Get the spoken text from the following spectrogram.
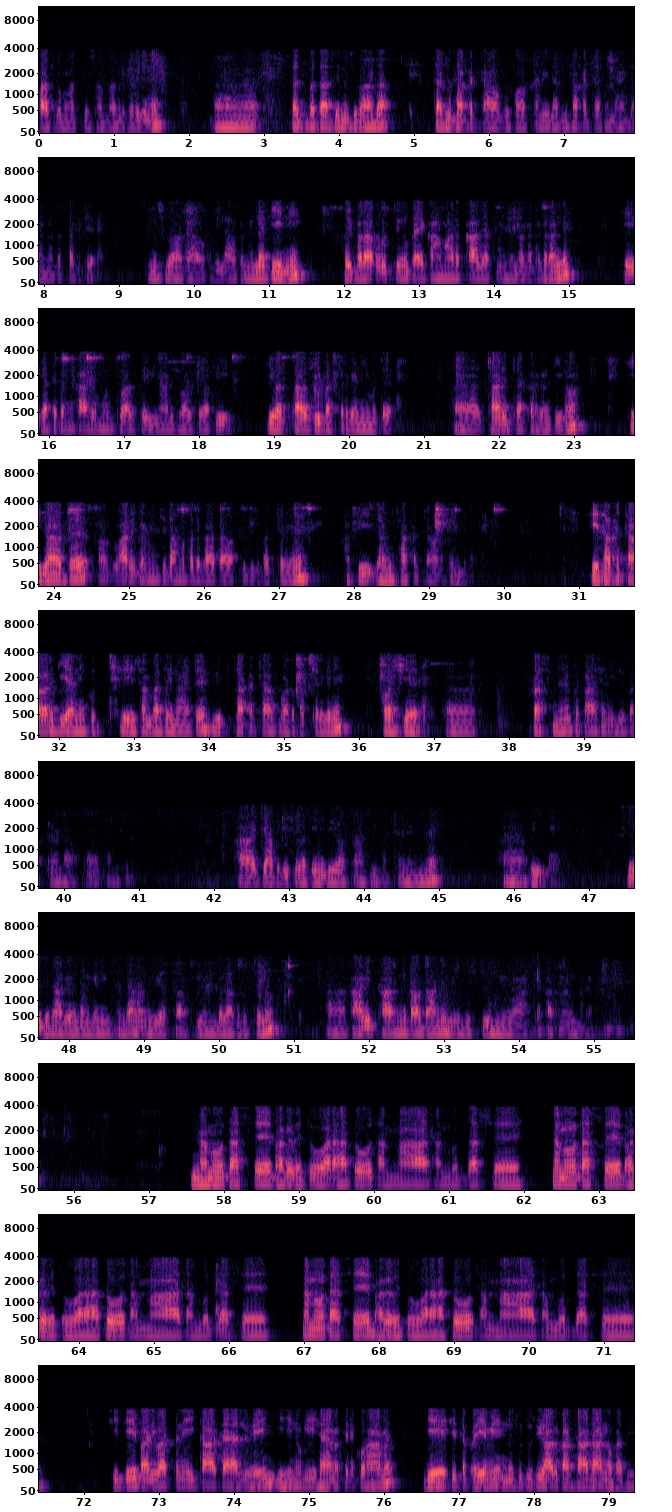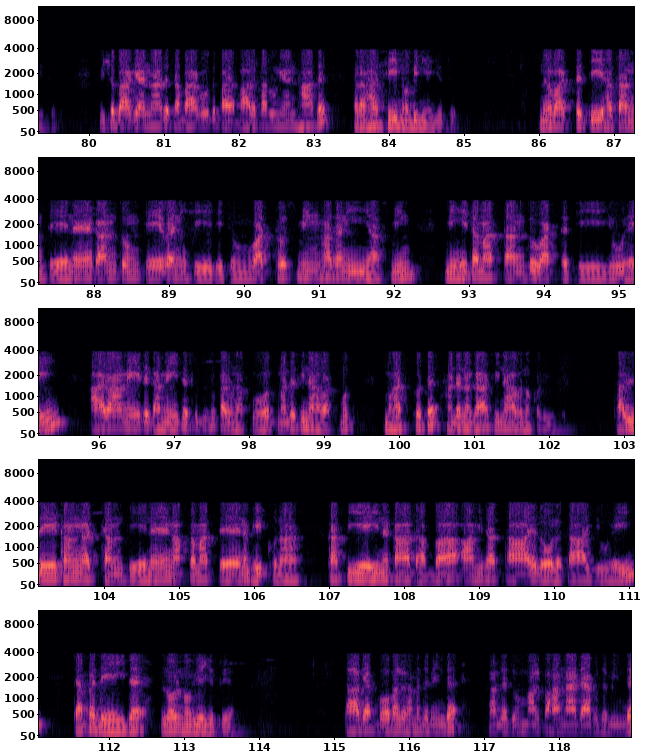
පාසක මාත්‍ර සම්බන්ධ කරගෙන සත්‍යපතා සෙනසුරාදා ධර්ම සාකච්ඡාවක් පවත්වන්නේ. ධර්ම සාකච්ඡාව සඳහා දැන් අදත් අපිට සෙනසුරාදාවක විලාප මිලලා තියෙන්නේ. අපි බලාපොරොත්තු වෙන පැයකමාර කාලයක් මේ සඳහා ගතකරනද ඒ ගත කරන කාර්ය මුල් ස්වල්පේ විනාඩි ස්වල්පේ අපි ඊවස්තාව සීපත් කර ගැනීමට චාරිත්‍රාක් කරගෙන තිනවා. ඊගාට වාරේ පැමිණිච්ච ධම්මපද ගාතාවක් ඉදිරිපත් කරගෙන අපි ධර්ම සාකච්ඡාවට පෙළඹෙනවා මේ සාකච්ඡාවවලදී අනිකුත් ඒ සම්බන්ධ වෙන අයට විත් සාකච්ඡාවක් බවට පත් කරගෙන අවශ්‍ය ප්‍රශ්න ප්‍රකාශන ඉදිරිපත් කරන්න අවස්ථාවක් සැලසෙනවා. ආයිත් අපිට ඉස්සලා දෙන විවස්ථා ඉදිරිපත් කරගන්නේ අපි සියලු දෙනාගේම දැනගැනීම සඳහා මම විවස්ථාව කියවන්න බලාපොරොත්තු වෙනවා. කාගෙත් කාර්මිකව දාන්නේ මේ දෘෂ්ටි උමිය වාක්‍ය කර්මාවෙන් මතක් කරගන්න. නමෝ තස්සේ භගවතු වරහතෝ සම්මා සම්බුද්දස්සේ. නමෝ තස්සේ භගවතු වරහතෝ සම්මා සම්බුද්දස්සේ. නමෝ තස්සේ භගවතු වරහතෝ සම්මා සම්බුද්දස්සේ. සිතේ පරිවර්තනේ ඊටා සහැල්ලු හේයින් ගිහි නොගී හැම කෙනෙකුාම ජේහිත ප්‍රේමයෙන් නුසුදුසු ආලුකම් සාදා නොගත යුතුය. විෂභාගයන් හාද සභාගෝද බාල තරුණයන් හාද රහසී නොබිනිය යුතුය. නවට්ටති හසන්තේන ගන්තුං චේව නිසීදිතුං වත්තුස්මින් හසනීයස්මින් මිහිතමත්තන්තු වට්ටති යුහෙයි ආරාමේද ගමේද සුදුසු කරුණක් වොත් මදසිනාවක් මුත් මහත් කොට හඬ නගා සිනහව නොකළ යුතුය. සල්ලේඛං අච්ඡන්තේන අප්‍රමත්තේන භික්ඛුනා කප්පියේ හින කාතබ්බා ආමිසත්තාය ලෝලතා යුහෙයි කැපදේයිද ලෝල් නොවිය යුතුය. තාගයක් බෝමලු හැමදෙමින්ද කඳ දුම් මල් පහන් ආදා පුදමින්ද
